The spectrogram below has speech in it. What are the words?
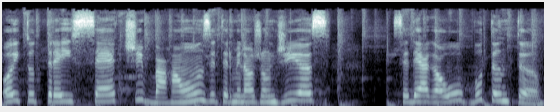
837-11, Terminal João Dias, CDHU Butantã.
